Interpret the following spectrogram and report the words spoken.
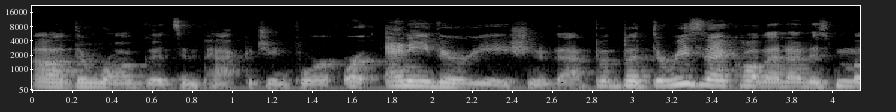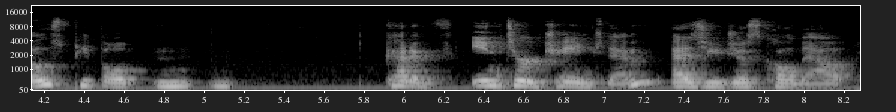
uh, the raw goods and packaging for, or any variation of that. But but the reason I call that out is most people mm, kind of interchange them, as you just called out.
